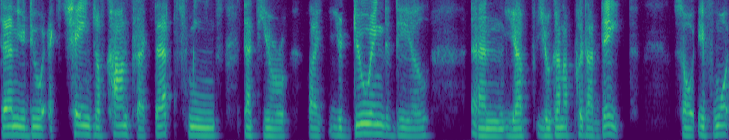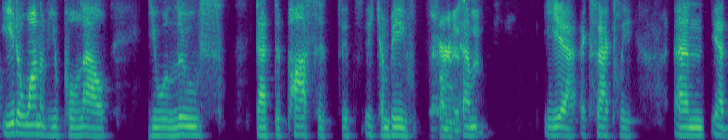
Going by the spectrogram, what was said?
then you do exchange of contract. That means that you're like you're doing the deal and you have you're gonna put a date. So if one, either one of you pull out, you will lose that deposit. It, it can be The from earnest 10, money. yeah, exactly. And yeah,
